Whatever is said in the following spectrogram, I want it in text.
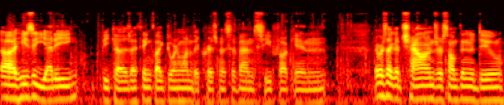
Uh, he's a Yeti because I think like during one of the Christmas events, he fucking there was like a challenge or something to do,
